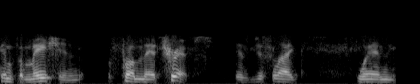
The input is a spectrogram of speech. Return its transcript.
information from their trips. It's just like when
